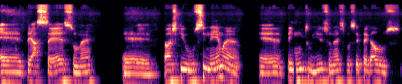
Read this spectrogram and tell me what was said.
é, ter acesso, né? É, eu acho que o cinema é, tem muito isso, né? Se você pegar os,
